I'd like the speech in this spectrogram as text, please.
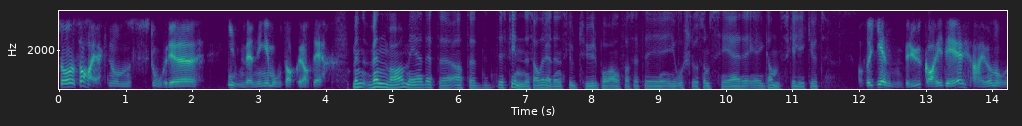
så, så har jeg ikke noen store innvendinger mot akkurat det. Men, men, hva med dette at det finnes allerede en skulptur på Alfaset i, i Oslo som ser ganske lik ut? Altså Gjenbruk av ideer er jo noe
